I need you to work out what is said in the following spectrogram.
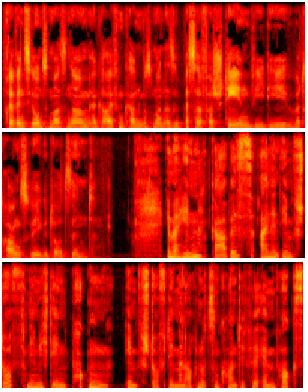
Präventionsmaßnahmen ergreifen kann, muss man also besser verstehen, wie die Übertragungswege dort sind. Immerhin gab es einen Impfstoff, nämlich den Pockenimpfstoff, den man auch nutzen konnte für Mpox.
